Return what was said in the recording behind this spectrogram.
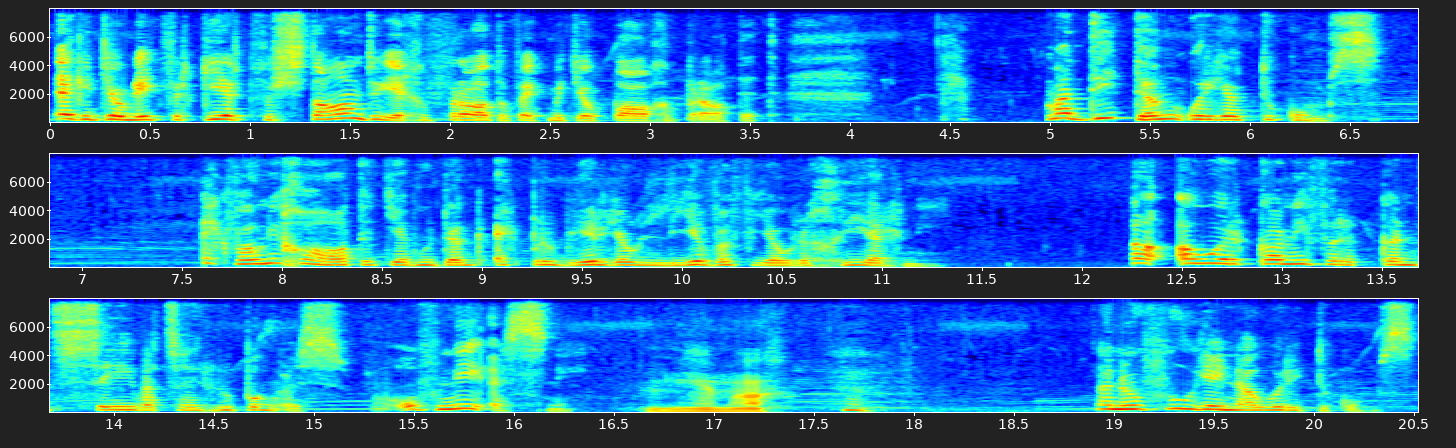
Ek het jou net verkeerd verstaan toe jy gevra het of ek met jou pa gepraat het. Maar die ding oor jou toekoms. Ek wou nie gehad het jy moet dink ek probeer jou lewe vir jou regeer nie. 'n Ouer kan nie vir 'n kind sê wat sy roeping is of nie is nie. Nee, maar En hoe voel jy nou oor die toekoms?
